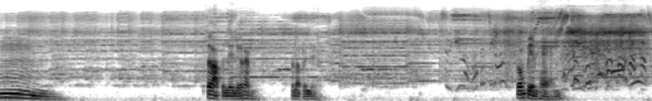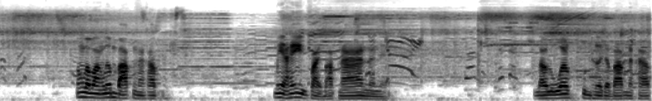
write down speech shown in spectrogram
อืม สลับไปเลยเลยกัน สลับไปเลย ต้องเปลี่ยนแผน ต้องระวังเริ่มบั๊กนะครับ ไม่อยากให้ฝ่ายบัฟนานนั่นแหละเรารู้ว่าคุณเธอจะบัฟนะครับ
